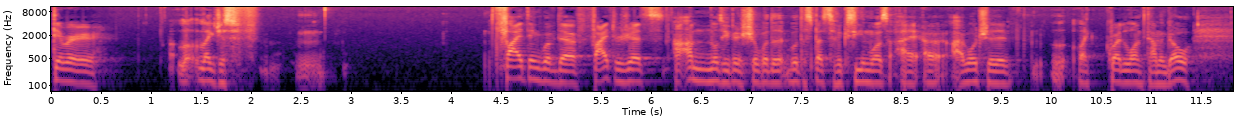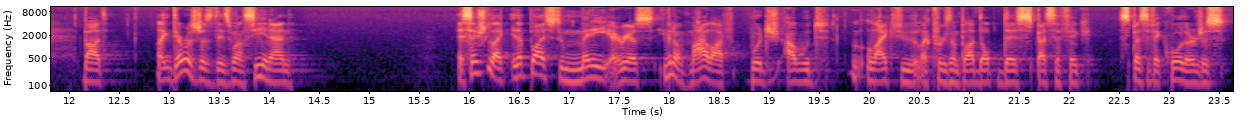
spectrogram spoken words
they were like just fighting with the fighter jets. I'm not even sure what the what the specific scene was. I I, I watched it like quite a long time ago, but like there was just this one scene and essentially like it applies to many areas even of my life which i would like to like for example adopt this specific specific quote or just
